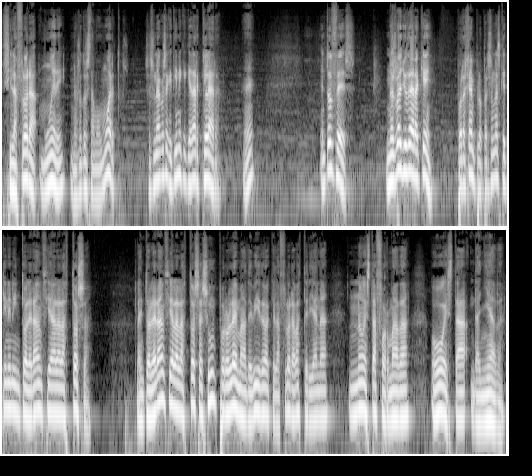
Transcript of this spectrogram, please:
si la flora muere, nosotros estamos muertos. Eso es una cosa que tiene que quedar clara. ¿eh? Entonces, ¿nos va a ayudar a qué? Por ejemplo, personas que tienen intolerancia a la lactosa. La intolerancia a la lactosa es un problema debido a que la flora bacteriana no está formada o está dañada.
